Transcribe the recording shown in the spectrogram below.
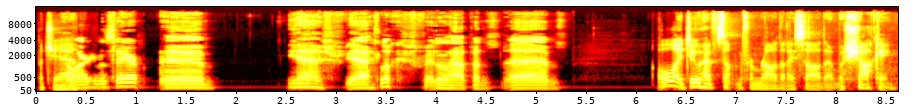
But yeah, No arguments there. Um, yeah, yeah. Look, it'll happen. Um, oh, I do have something from Raw that I saw that was shocking,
